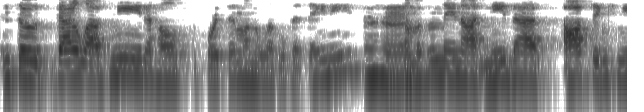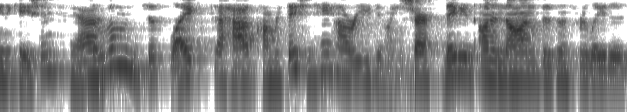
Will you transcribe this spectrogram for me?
And so that allows me to help support them on the level that they need. Mm-hmm. Some of them may not need that often communication. Yeah. Some of them just like to have conversation. Hey, how are you doing? Sure. Maybe on a non-business related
